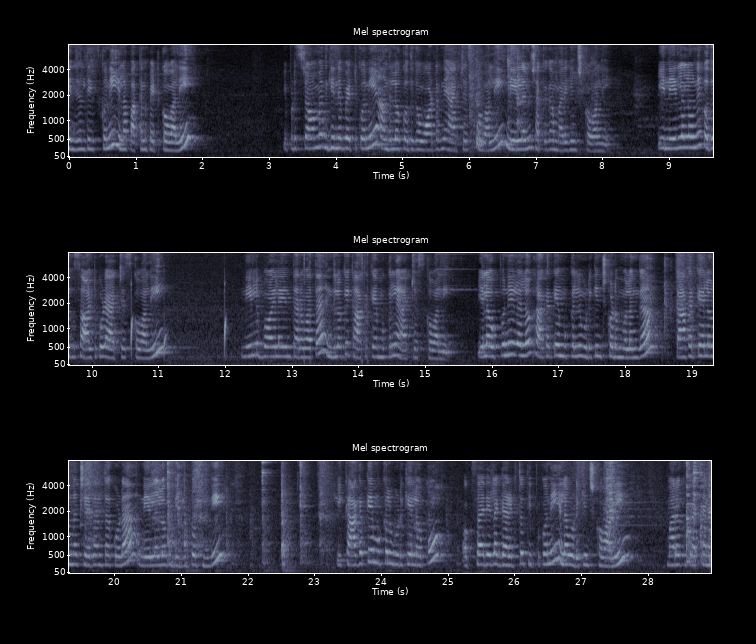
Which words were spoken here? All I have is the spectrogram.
గింజలు తీసుకొని ఇలా పక్కన పెట్టుకోవాలి. ఇప్పుడు స్టవ్ మీద గిన్నె పెట్టుకొని అందులో కొద్దిగా వాటర్ని యాడ్ చేసుకోవాలి. నీళ్ళను చక్కగా మరిగించుకోవాలి. ఈ నీళ్ళలోనే కొద్దిగా సాల్ట్ కూడా యాడ్ చేసుకోవాలి. నీళ్ళు బాయిల్ అయిన తర్వాత ఇందులోకి కాకరకాయ ముక్కల్ని యాడ్ చేసుకోవాలి. ఇలా ఉప్పు నీళ్ళలో కాకరకాయ ముక్కల్ని ఉడికించుకోవడం మూలంగా కాకరకాయలో ఉన్న చేదంతా కూడా నీళ్ళలోకి దిగిపోతుంది. ఈ కాకరకాయ ముక్కలు ఉడికేలోపు ఒకసారి ఇలా గరిటతో తిప్పుకొని ఇలా ఉడికించుకోవాలి. మరొక ప్రక్కన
